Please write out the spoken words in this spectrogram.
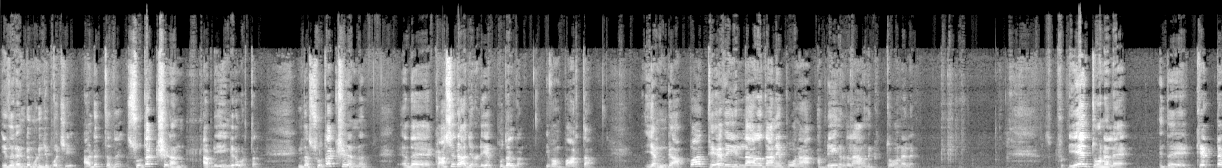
இது ரெண்டு முடிஞ்சு போச்சு. அடுத்தது சுதக்ஷிணன் அப்படிங்கிற ஒருத்தன். இந்த சுதக்ஷிணன் இந்த காசிராஜனுடைய புதல்வன். இவன் பார்த்தான் எங்கள் அப்பா தேவையில்லாததானே போனா? அப்படிங்கிறதெல்லாம் அவனுக்கு தோணலை. ஏன் தோணலை? இந்த கெட்ட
